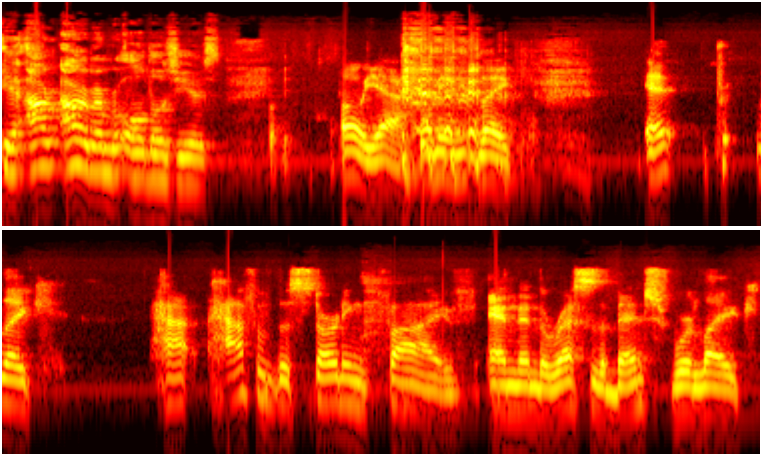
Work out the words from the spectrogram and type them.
Yeah, I, I remember all those years. Oh yeah, I mean like, like half half of the starting five, and then the rest of the bench were like,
